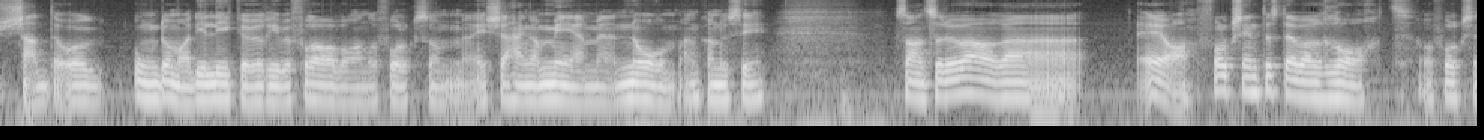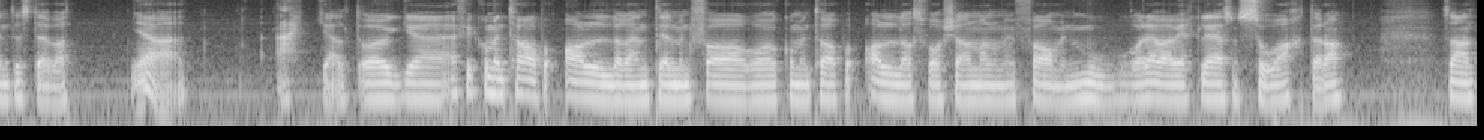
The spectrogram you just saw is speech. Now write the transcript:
skjedde, og ungdommer de liker jo å rive fra hverandre folk som ikke henger med med normen, kan du si. Sant? så det var eh, Ja, folk syntes det var rart, og folk syntes det var ja, ekkelt. Og eh, jeg fikk kommentar på alderen til min far, og kommentar på aldersforskjellen mellom min far og min mor, og det var virkelig det som sårte, da. Sånn,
